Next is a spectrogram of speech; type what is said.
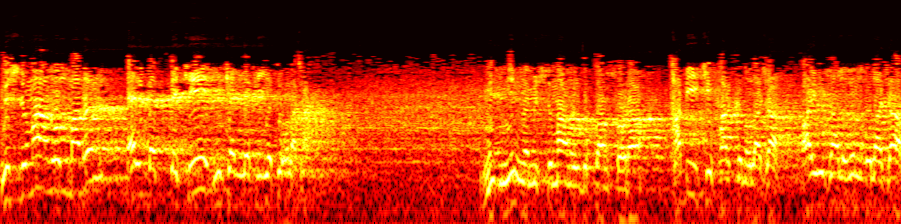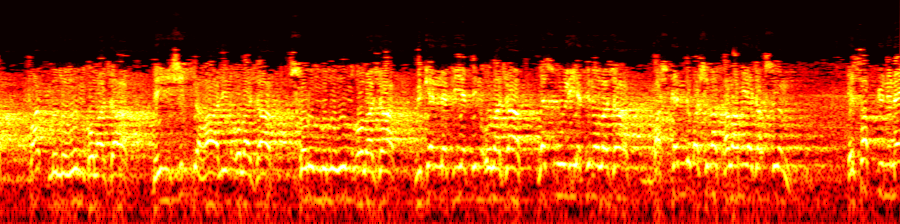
Müslüman olmanın elbette ki mükellefiyeti olacak. Mümin ve Müslüman olduktan sonra tabii ki farkın olacak, ayrıcalığın olacak, farklılığın olacak, değişik bir halin olacak, sorumluluğun olacak, mükellefiyetin olacak, mesuliyetin olacak, baş kendi başına kalamayacaksın. Hesap gününe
